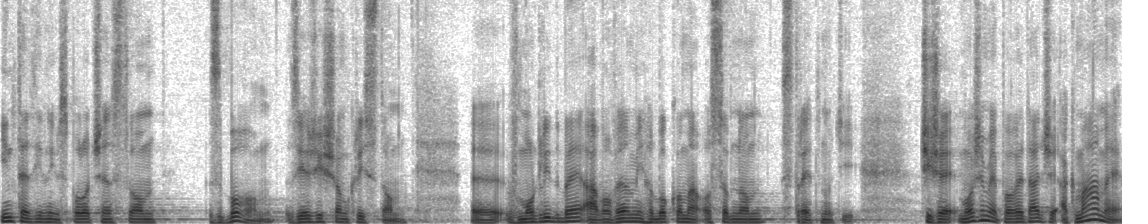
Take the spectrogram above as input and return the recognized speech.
intenzívnym spoločenstvom s Bohom, s Ježišom Kristom. E, v modlitbe a vo veľmi hlbokom a osobnom stretnutí. Čiže môžeme povedať, že ak máme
